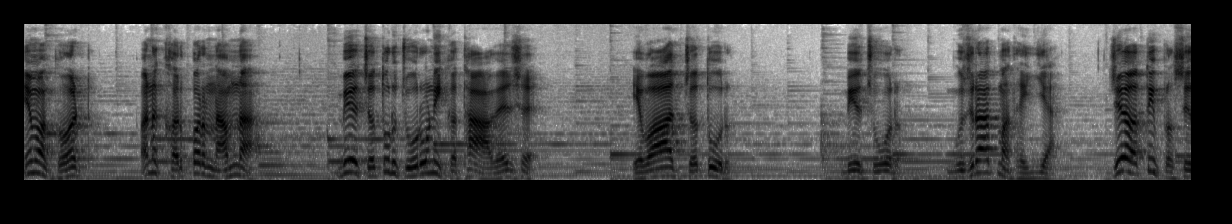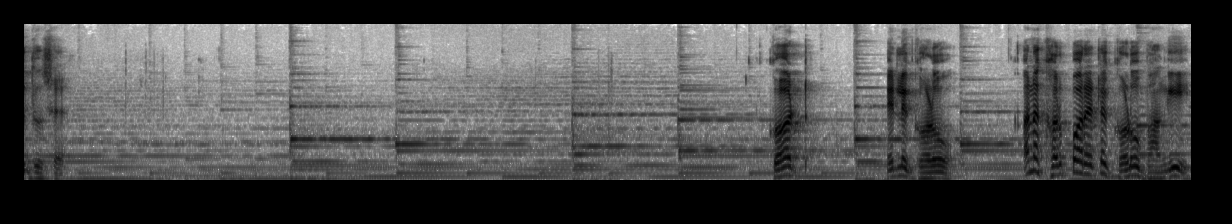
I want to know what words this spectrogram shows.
એમાં ઘટ અને ખરપર નામના બે ચતુર ચોરોની કથા આવે છે. એવા ચતુર બે ચોર ગુજરાતમાં થઈ ગયા, જે અતિ પ્રસિદ્ધ છે. ઘટ એટલે ઘડો અને ખરપર એટલે ઘડો ભાંગી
